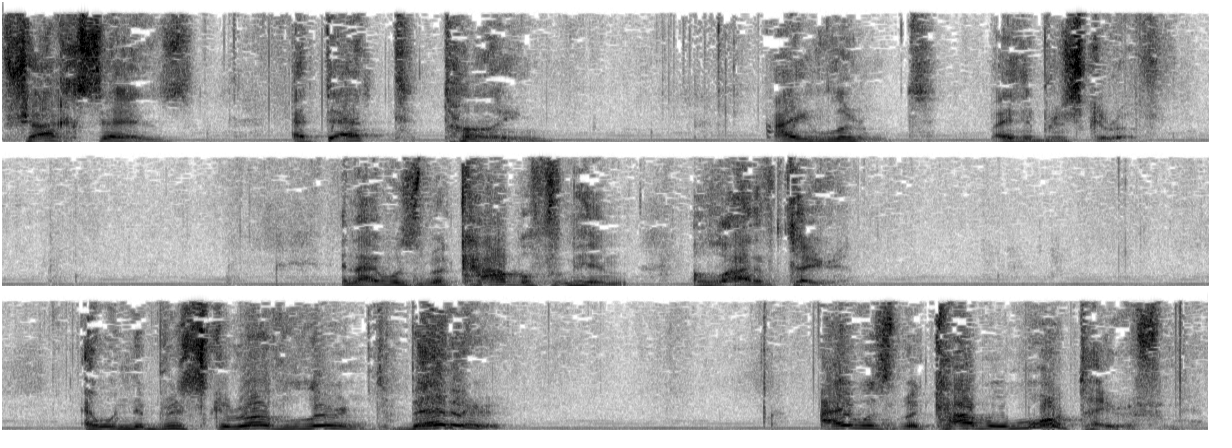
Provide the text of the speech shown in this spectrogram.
Shach says, at that time, I learned by the Briskerov. And I was makabel from him a lot of Torah. And when the Briskerov learned better, I was makabel more Torah from him.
